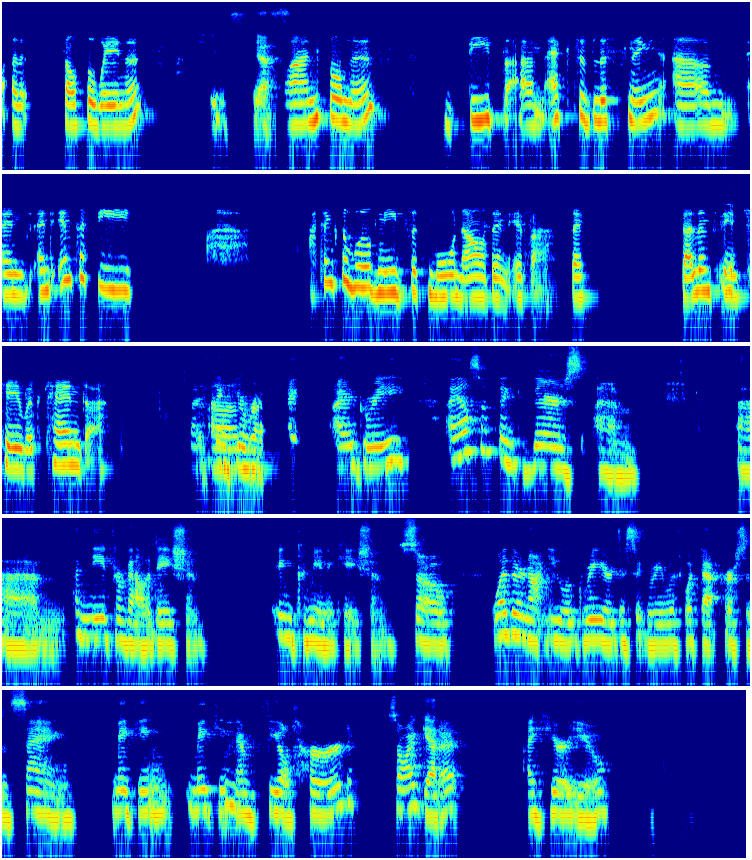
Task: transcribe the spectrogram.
self awareness, yes. mindfulness, deep um, active listening, um, and, and empathy. I think the world needs it more now than ever. That balancing yeah. care with candor. I think um, you're right. I, I agree. I also think there's um, um, a need for validation in communication. So whether or not you agree or disagree with what that person's saying, making making them feel heard. So I get it. I hear you.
